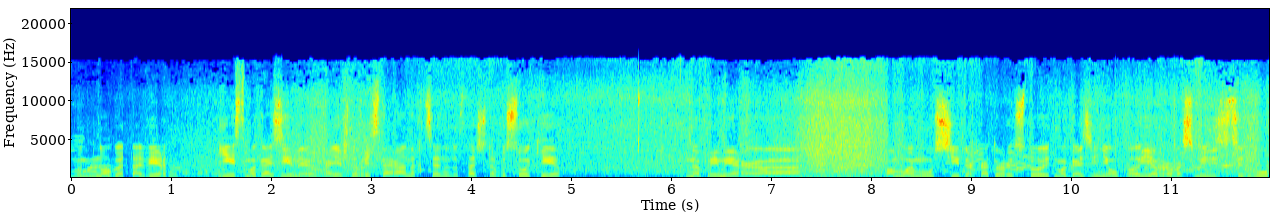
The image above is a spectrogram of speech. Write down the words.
много таверн. Есть магазины. Конечно, в ресторанах цены достаточно высокие. Например, э, по-моему, сидр, который стоит в магазине около евро 82,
